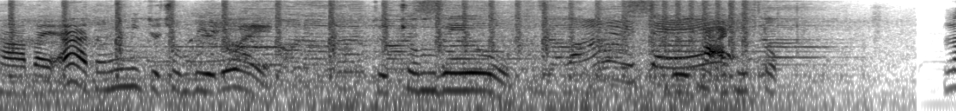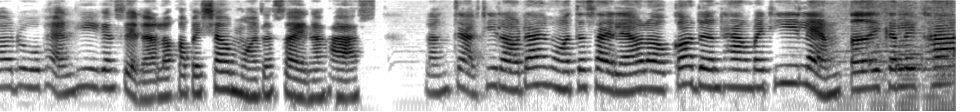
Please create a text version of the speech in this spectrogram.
พาไปอ่าตรงนี้มีจุดชมวิวด้วย จุดชมวิวดูพระอาทิตย์ตก เราดูแผนที่กันเสร็จแล้วเราก็ไปเช่ามอเตอร์ไซค์นะคะ หลังจากที่เราได้มอเตอร์ไซค์แล้วเราก็เดินทางไปที่แหลมเตยกันเลยค่ะ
